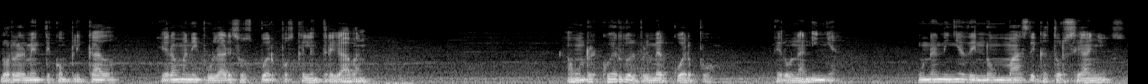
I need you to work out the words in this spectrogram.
Lo realmente complicado era manipular esos cuerpos que le entregaban. Aún recuerdo el primer cuerpo. Era una niña. Una niña de no más de 14 años.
